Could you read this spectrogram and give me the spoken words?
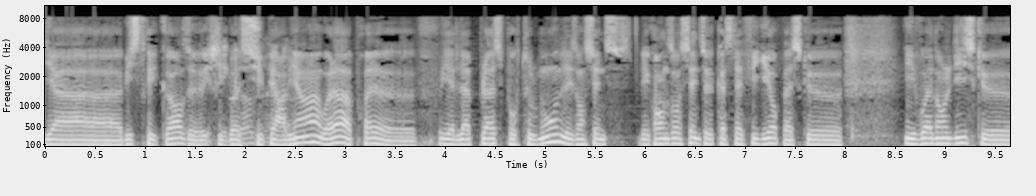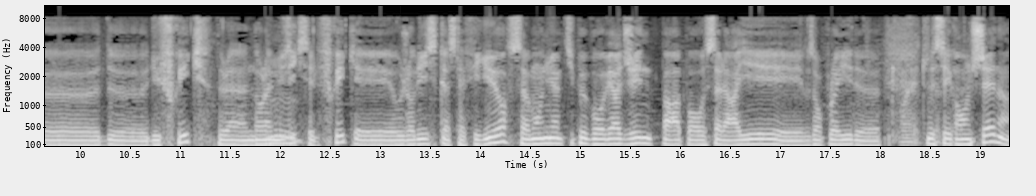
Il y a Beast Records euh, qui bosse super bien. Voilà, après il y a de la place pour tout le monde. Les anciennes, les grandes anciennes se cassent la figure parce que ils voient dans le disque de, du fric, de la, dans la Mhm. musique c'est le fric et aujourd'hui ils se cassent la figure. Ça m'ennuie un petit peu pour Virgin par rapport aux salariés et aux employés de, de ces grandes chaînes.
